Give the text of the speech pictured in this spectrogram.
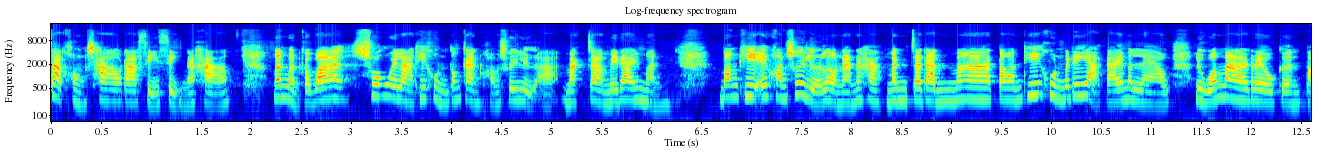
สรรคของชาวราศีสิงห์นะคะ มันเหมือนกับว่าช่วงเวลาที่คุณต้องการความช่วยเหลือ มักจะไม่ได้มัน บางทีไอ้ความช่วยเหลือเหล่านั้นนะคะ มันจะดันมาตอนที่คุณไม่ได้อยากได้มันแล้ว หรือว่ามาเร็วเกินไป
